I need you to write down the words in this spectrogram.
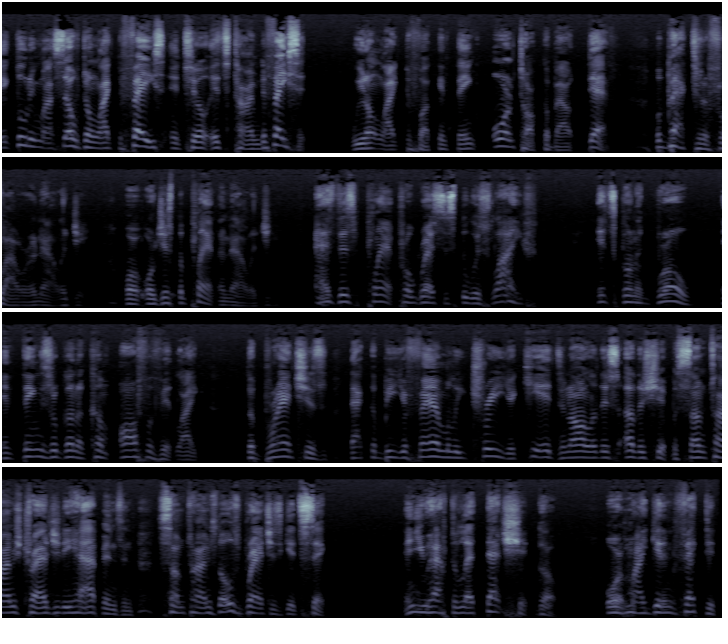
including myself, don't like to face until it's time to face it. we don't like to fucking think or talk about death. But back to the flower analogy or, or just the plant analogy. As this plant progresses through its life, it's to grow and things are to come off of it like the branches that could be your family tree, your kids, and all of this other shit. But sometimes tragedy happens, and sometimes those branches get sick, and you have to let that shit go, or it might get infected,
